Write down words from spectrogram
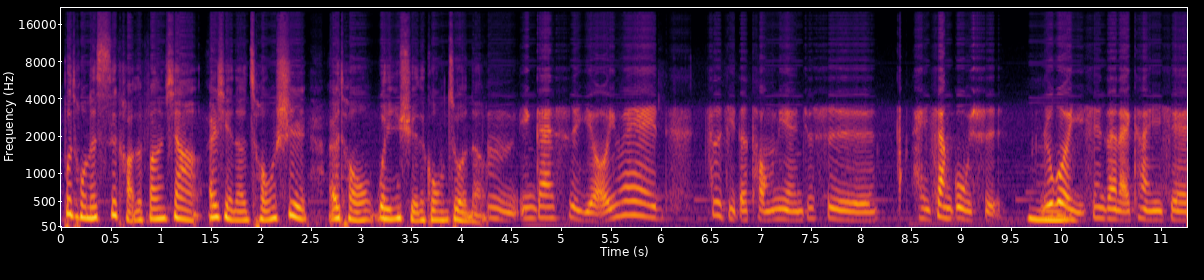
不同的思考的方向，而且呢，从事儿童文学的工作呢？嗯，应该是有，因为。自己的童年就是很像故事。如果以现在来看，一些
